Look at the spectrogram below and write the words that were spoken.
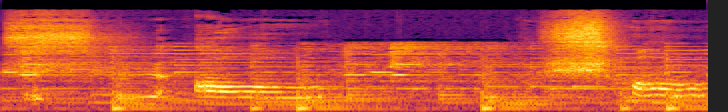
施奥烧。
